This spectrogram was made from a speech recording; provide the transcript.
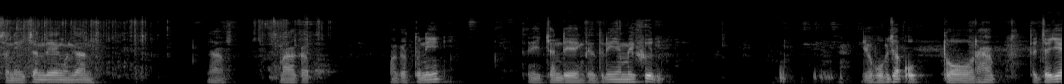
เสน่ห์จันแดงเหมือนกันนะครับมากับมากับตัวนี้เสน่ห์จันแดงแต่ตัวนี้ยังไม่ขึ้น เดี๋ยวผมจะอบต่อนะครับ แต่จะแย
